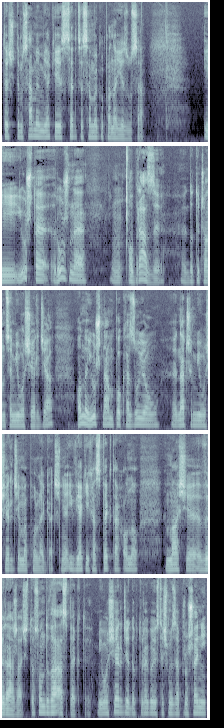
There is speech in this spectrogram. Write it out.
też tym samym, jakie jest serce samego Pana Jezusa. I już te różne mm, obrazy dotyczące miłosierdzia, one już nam pokazują, na czym miłosierdzie ma polegać nie? i w jakich aspektach ono ma się wyrażać. To są dwa aspekty. Miłosierdzie, do którego jesteśmy zaproszeni,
